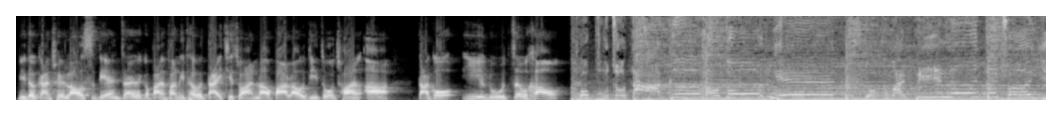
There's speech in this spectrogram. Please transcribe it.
你就干脆老实点，在那个班房里头待起算了，把牢底坐穿啊！大哥，一路走好。我不做大哥好多年，我不爱冰冷的传言。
